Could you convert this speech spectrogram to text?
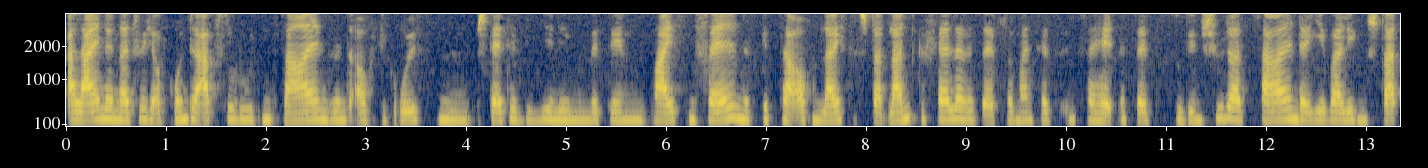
alleine natürlich aufgrund der absoluten Zahlen sind auch die größten Städte diejenigen mit den meisten Fällen. Es gibt da auch ein leichtes Stadt-Land-Gefälle, selbst wenn man es jetzt ins Verhältnis setzt zu den Schülerzahlen der jeweiligen Stadt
